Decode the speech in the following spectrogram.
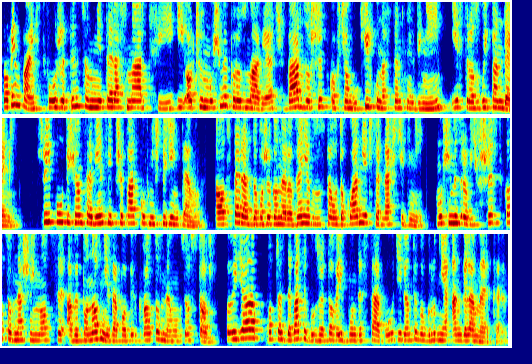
Powiem Państwu, że tym, co mnie teraz martwi i o czym musimy porozmawiać bardzo szybko w ciągu kilku następnych dni, jest rozwój pandemii. 3,5 tysiąca więcej przypadków niż tydzień temu, a od teraz do Bożego Narodzenia pozostało dokładnie 14 dni. Musimy zrobić wszystko, co w naszej mocy, aby ponownie zapobiec gwałtownemu wzrostowi. Powiedziała podczas debaty budżetowej w Bundestagu 9 grudnia Angela Merkel.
